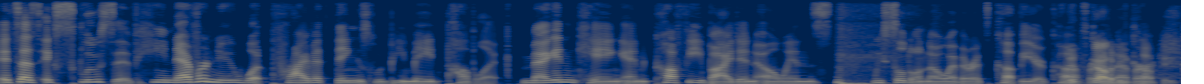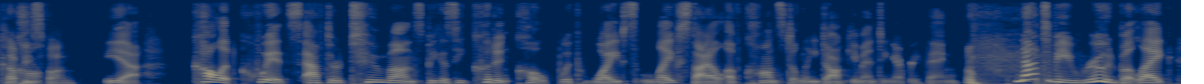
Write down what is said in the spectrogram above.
It says exclusive. He never knew what private things would be made public. Megan King and Cuffy Biden Owens. We still don't know whether it's Cuffy or Cuff it's or got to be whatever. Cuffy. Cuffy's Call- fun. Yeah. Call it quits after two months because he couldn't cope with wife's lifestyle of constantly documenting everything. Not to be rude, but like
